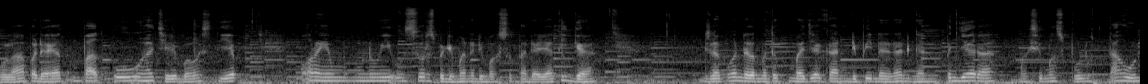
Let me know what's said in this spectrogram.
pula pada ayat 4 UHC bahwa setiap orang yang memenuhi unsur sebagaimana dimaksud pada ayat 3 dilakukan dalam bentuk pembajakan dipidana dengan penjara maksimal 10 tahun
